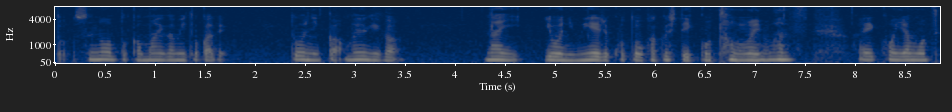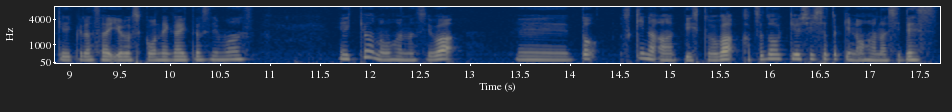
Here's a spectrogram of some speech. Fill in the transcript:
とスノーとか前髪とかでどうにか眉毛がないように見えることを隠していこうと思います。はい今夜もお付き合いください。よろしくお願いいたします。え今日のお話はえーと好きなアーティストが活動休止した時のお話です。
